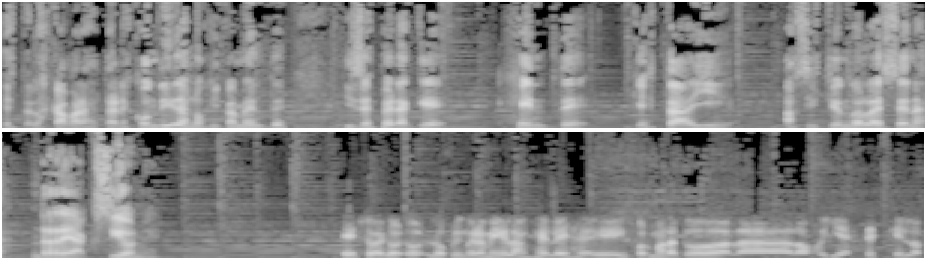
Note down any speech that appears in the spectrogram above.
este, las cámaras están escondidas, lógicamente, y se espera que gente que está allí asistiendo a la escena reaccione. Eso es, lo, primero, Miguel Ángel, es eh, informar a todos los oyentes que, lo-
